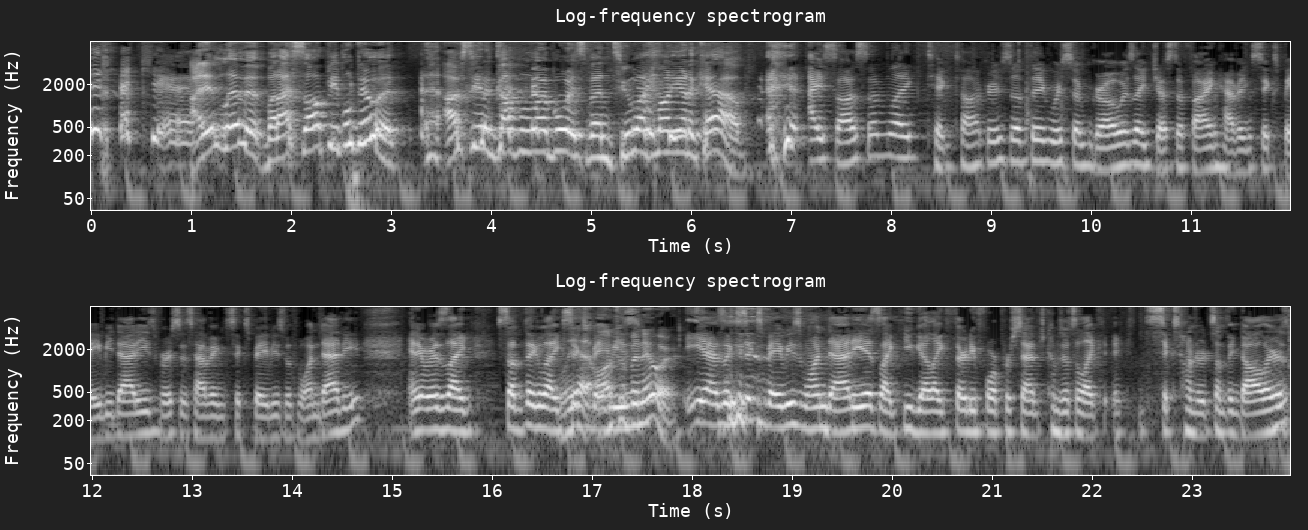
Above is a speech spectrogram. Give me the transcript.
I can't. I didn't live it, but I saw people do it. I've seen a couple of our boys spend too much money on a cab. I saw some like TikTok or something where some girl was like justifying having six baby daddies versus having six babies with one daddy, and it was like something like six yeah, babies. entrepreneur. Yeah, it's like six babies, one daddy. is like you get like thirty four percent, comes out to like six hundred something dollars,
